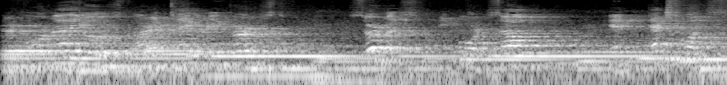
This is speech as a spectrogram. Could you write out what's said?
Their core values are integrity first, service before self, and excellence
